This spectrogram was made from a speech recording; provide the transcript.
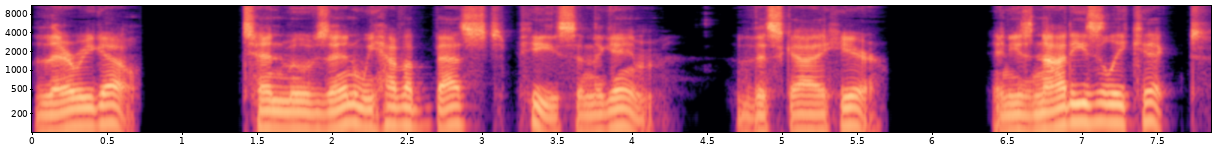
There we go. 10 moves in, we have a best piece in the game. This guy here. And he's not easily kicked.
